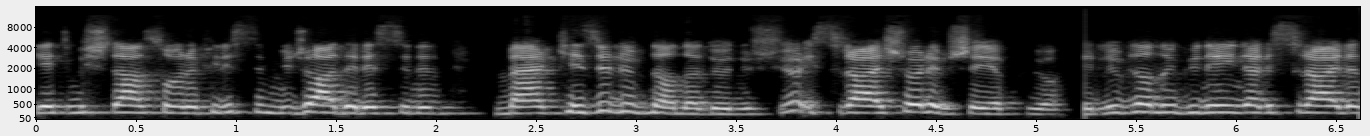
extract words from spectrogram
70'ten sonra Filistin mücadelesinin merkezi Lübnan'a dönüşüyor. İsrail şöyle bir şey yapıyor. Lübnan'ın güneyinden İsrail'e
